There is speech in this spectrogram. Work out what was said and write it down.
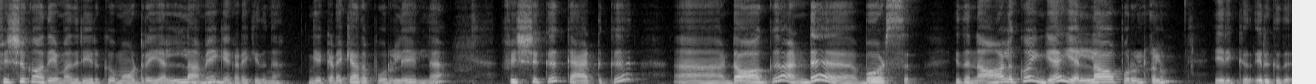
ஃபிஷ்ஷுக்கும் அதே மாதிரி இருக்குது மோட்ரு எல்லாமே இங்கே கிடைக்குதுங்க. இங்கே கிடைக்காத பொருளே இல்லை. ஃபிஷ்ஷுக்கு கேட்டுக்கு டாகு அண்டு பேர்ட்ஸு இது நாலுக்கும் இங்கே எல்லா பொருட்களும் இருக்கு இருக்குது.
